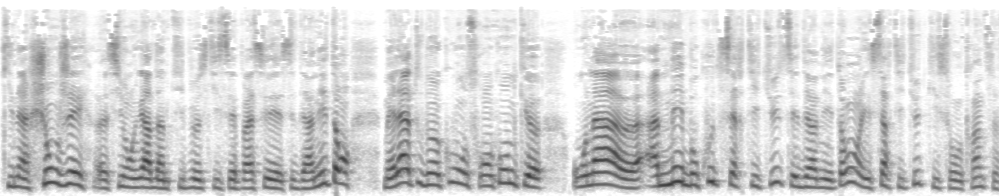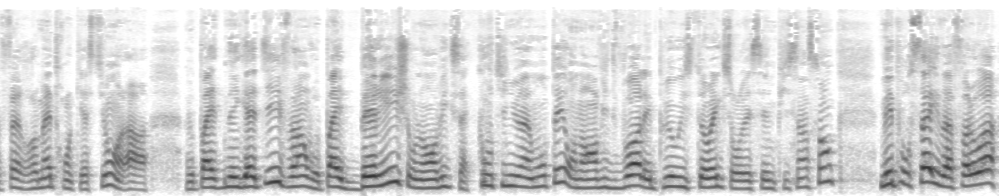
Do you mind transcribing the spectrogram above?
qui n'a changé euh, si on regarde un petit peu ce qui s'est passé ces derniers temps. Mais là, tout d'un coup, on se rend compte que on a euh, amené beaucoup de certitudes ces derniers temps et certitudes qui sont en train de se faire remettre en question. Alors, on veut pas être négatif, hein, on veut pas être bearish, on a envie que ça continue à monter, on a envie de voir les plus hauts historiques sur le S&P 500. Mais pour ça, il va falloir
